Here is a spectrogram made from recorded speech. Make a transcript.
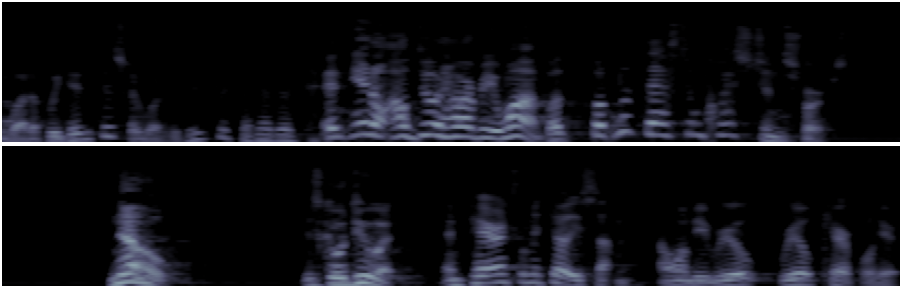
what if we did it this way? What if we did this? Da, da, da. And, you know, I'll do it however you want, but, but let's ask some questions first. No. Just go do it. And parents, let me tell you something. I want to be real, real careful here.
